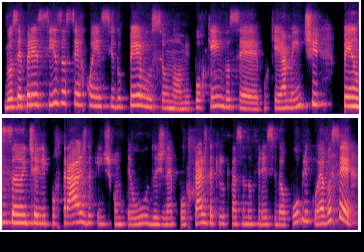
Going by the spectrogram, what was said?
você precisa ser conhecido pelo seu nome, por quem você é, porque a mente pensante ali por trás daqueles conteúdos, né, por trás daquilo que está sendo oferecido ao público, é você.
